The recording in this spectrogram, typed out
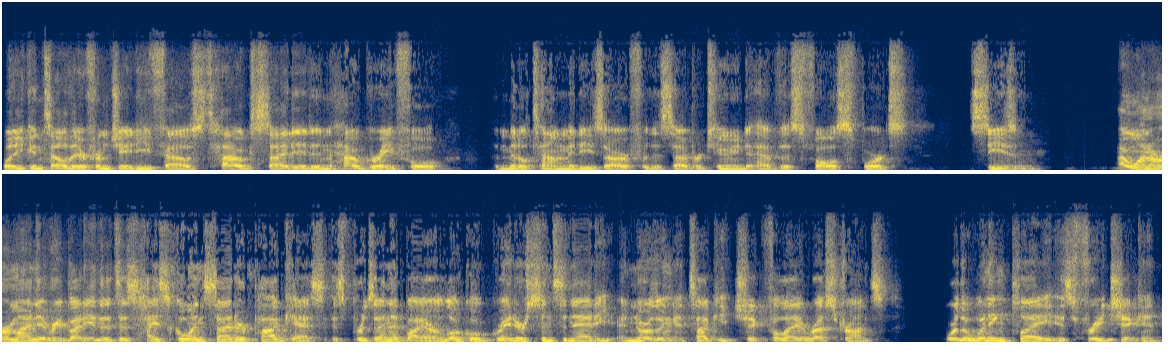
Well, you can tell there from JD Faust how excited and how grateful the Middletown middies are for this opportunity to have this fall sports season. I want to remind everybody that this High School Insider podcast is presented by our local Greater Cincinnati and Northern Kentucky Chick fil A restaurants, where the winning play is free chicken.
